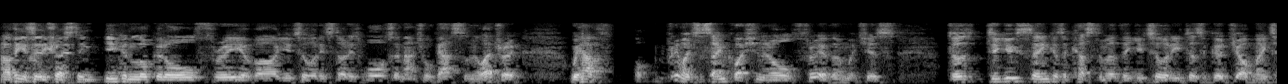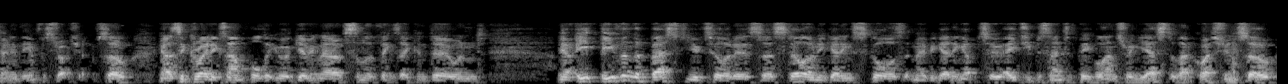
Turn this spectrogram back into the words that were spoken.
I think it's interesting. You can look at all three of our utility studies, water, natural gas, and electric. We have pretty much the same question in all three of them, which is does, do you think as a customer the utility does a good job maintaining the infrastructure? So, you know, it's a great example that you were giving there of some of the things they can do. And, you know, e- even the best utilities are still only getting scores that may be getting up to 80% of people answering yes to that question. So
